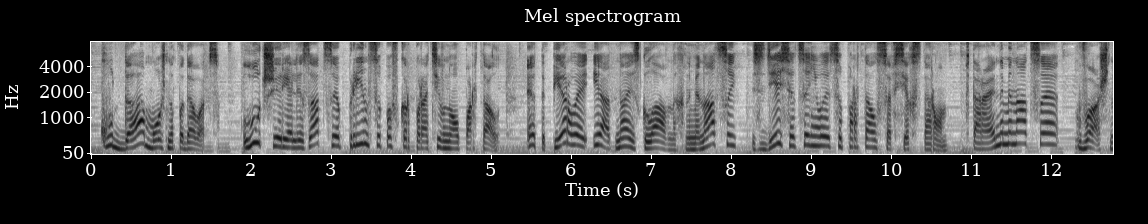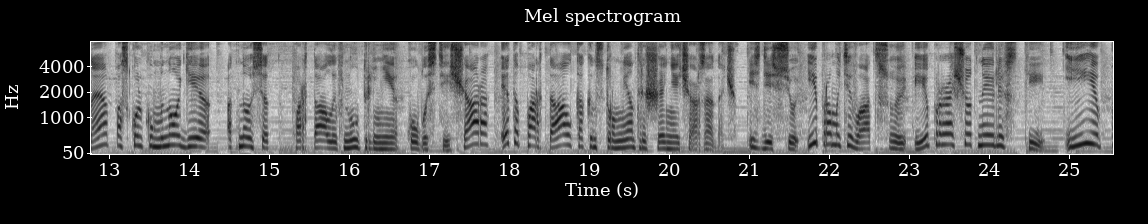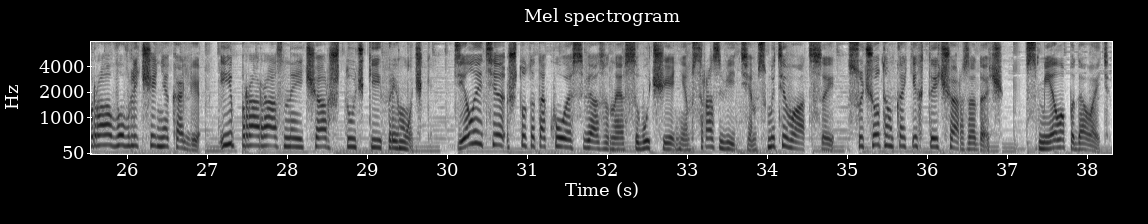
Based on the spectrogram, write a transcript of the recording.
Куда можно подаваться? Лучшая реализация принципов корпоративного портала. Это первая и одна из главных номинаций. Здесь оценивается портал со всех сторон. Вторая номинация важная, поскольку многие относят порталы внутренние к области HR. Это портал как инструмент решения HR-задач. И здесь все и про мотивацию, и про расчетные листки, и про вовлечение коллег, и про разные HR-штучки и примочки делаете что-то такое, связанное с обучением, с развитием, с мотивацией, с учетом каких-то HR-задач, смело подавайте.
